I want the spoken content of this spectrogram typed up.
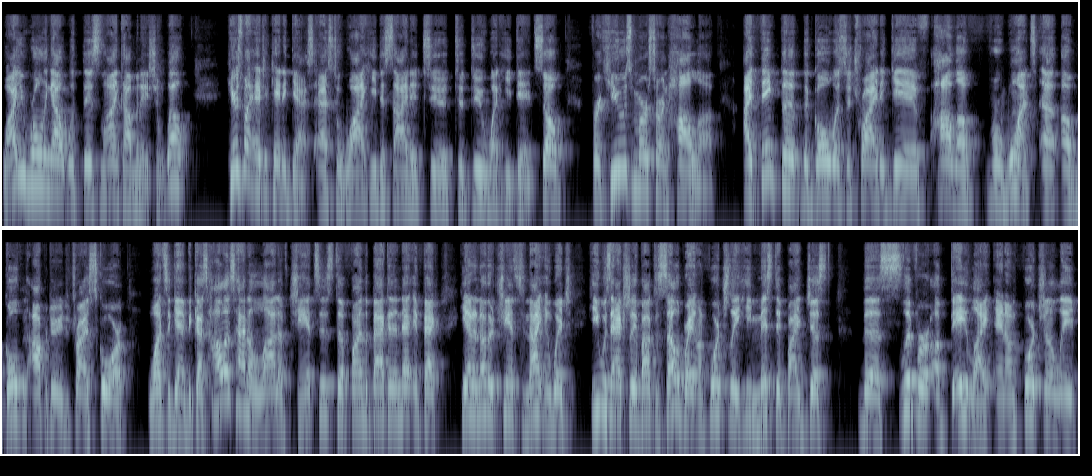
Why are you rolling out with this line combination? Well, here's my educated guess as to why he decided to to do what he did. So for Hughes, Mercer, and Haula, I think the the goal was to try to give Haula for once a, a golden opportunity to try to score once again because Haula's had a lot of chances to find the back of the net. In fact, he had another chance tonight in which he was actually about to celebrate. Unfortunately, he missed it by just the sliver of daylight. And unfortunately,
